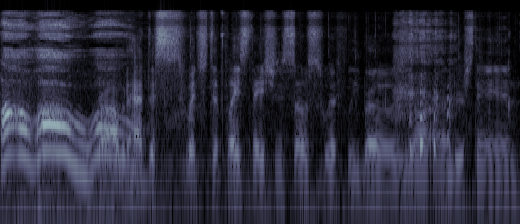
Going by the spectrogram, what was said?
Oh, oh, Bro, I oh. would have had to switch to PlayStation so swiftly, bro. You don't understand.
